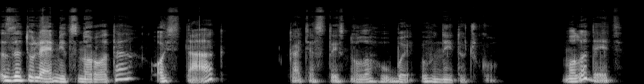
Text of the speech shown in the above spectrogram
Затуляй міцно рота, ось так. Катя стиснула губи в ниточку. Молодець.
